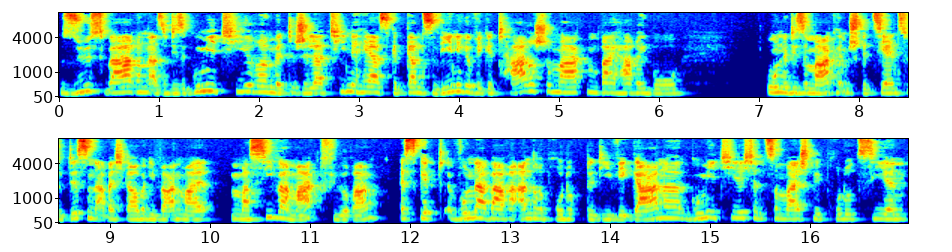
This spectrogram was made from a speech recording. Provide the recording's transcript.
Süßwaren, also diese Gummitiere mit Gelatine her. Es gibt ganz wenige vegetarische Marken bei Haribo ohne diese Marke im Speziellen zu dissen, aber ich glaube, die waren mal massiver Marktführer. Es gibt wunderbare andere Produkte, die vegane Gummitierchen zum Beispiel produzieren.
